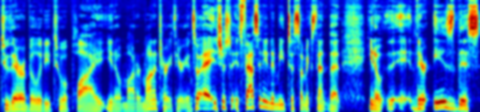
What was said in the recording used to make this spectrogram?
to their ability to apply, you know, modern monetary theory. And so uh, it's just it's fascinating to me to some extent that, you know, there is this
